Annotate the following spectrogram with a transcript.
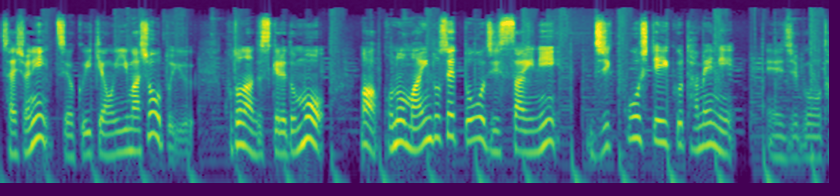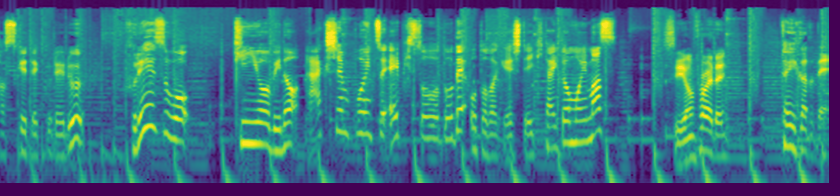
最初に強く意見を言いましょうということなんですけれどもまあこのマインドセットを実際に実行していくために、えー自分を助けてくれるフレーズを金曜日のアクションポイントエピソードでお届けしていきたいと思います。See you on Friday. ということで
